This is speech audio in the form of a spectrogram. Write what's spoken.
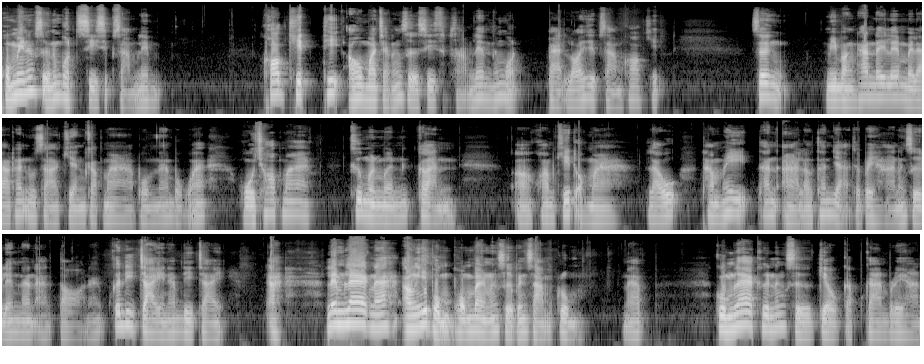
ผมมีหนังสือทั้งหมด 43 เล่ม ข้อคิดที่เอามาจากหนังสือ 43 เล่มทั้งหมด 813 ข้อคิด ซึ่ง มีบางท่านได้เล่มไปแล้วท่านอุตสาห์เขียนกลับมาผมนะบอกว่าโหชอบมาก คือเหมือนเหมือนกลั่นความคิดออกมา แล้วทำให้ท่านอ่านแล้วท่านอยากจะไปหาหนังสือเล่มนั้นอ่านต่อนะก็ดีใจนะครับดีใจอะเล่มแรกนะ เอางี้ผมผมแบ่งหนังสือเป็น 3 กลุ่มนะครับกลุ่มแรกคือหนังสือเกี่ยวกับการบริหาร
